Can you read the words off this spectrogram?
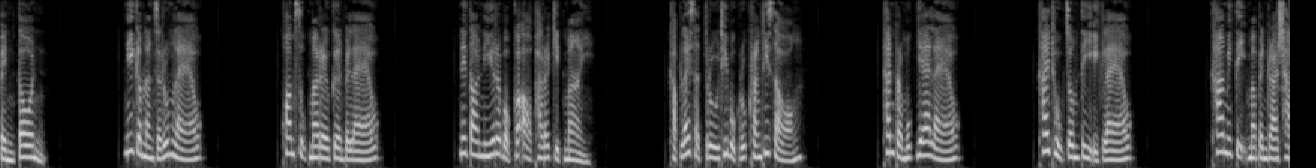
เป็นต้น นี่กำลังจะรุ่งแล้ว ความสุขมาเร็วเกินไปแล้ว ในตอนนี้ระบบก็ออกภารกิจใหม่ ขับไล่ศัตรูที่บุกรุกครั้งที่สอง ท่านประมุขแย่แล้วค่ายถูกโจมตีอีกแล้วข้ามิติมาเป็นราชา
